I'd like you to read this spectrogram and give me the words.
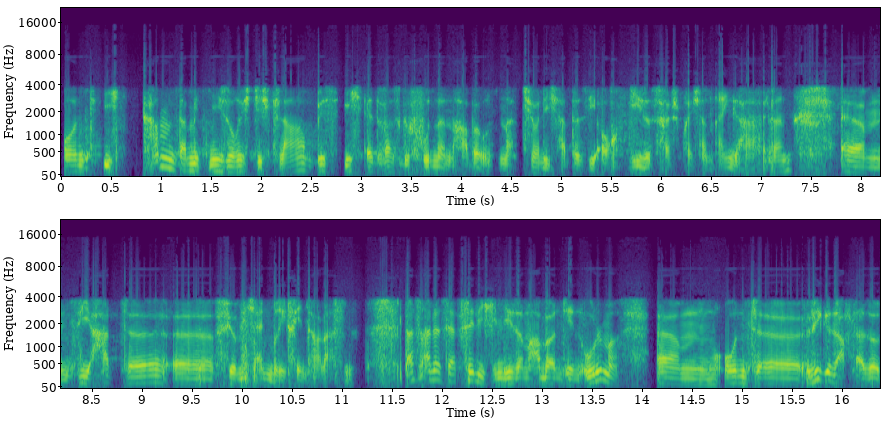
Und ich kam damit nicht so richtig klar, bis ich etwas gefunden habe. Und natürlich hatte sie auch dieses Versprechen eingehalten. Ähm, sie hatte äh, für mich einen Brief hinterlassen. Das alles erzähle ich in diesem Abend in Ulm. Ähm, und äh, wie gesagt, also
